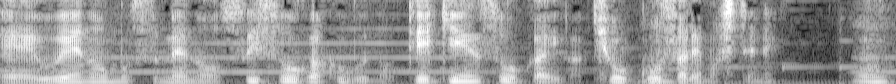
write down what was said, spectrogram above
えー上の娘の吹奏楽部の定期演奏会が強行されましてね。うん。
